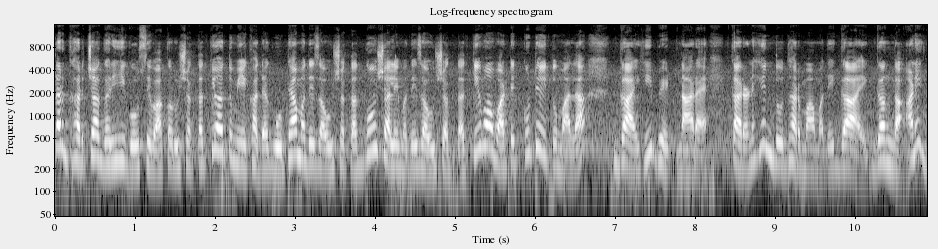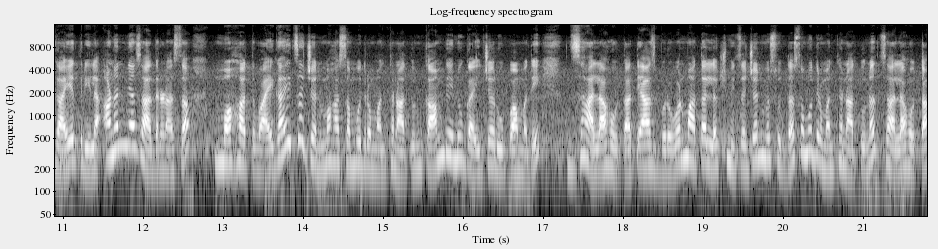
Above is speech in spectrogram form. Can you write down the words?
तर घरच्या घरी ही गोसेवा करू शकतात किंवा तुम्ही एखाद्या गोठ्यामध्ये जाऊ शकतात गोशालेमध्ये जाऊ शकतात किंवा वाटेत कुठेही तुम्हाला गाय ही भेटणार आहे. कारण हिंदू धर्मामध्ये गाय गंगा आणि गायत्रीला अनन्यसाधारण असं महत्त्व आहे. गायीचा जन्म हा समुद्र मंथनातून कामधेनू गायीच्या रूपामध्ये झाला होता. त्याचबरोबर माता लक्ष्मीचा जन्मसुद्धा समुद्र मंथनातूनच झाला होता.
